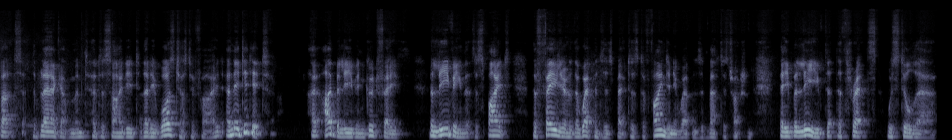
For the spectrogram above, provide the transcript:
But the Blair government had decided that it was justified, and they did it, I, I believe, in good faith believing that despite the failure of the weapons inspectors to find any weapons of mass destruction, they believed that the threats were still there.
